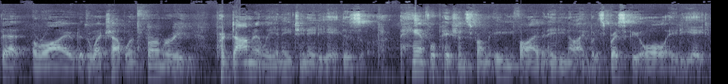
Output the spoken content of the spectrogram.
that arrived at the Whitechapel Infirmary predominantly in 1888. There's handful of patients from 85 and 89, but it's basically all 88.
